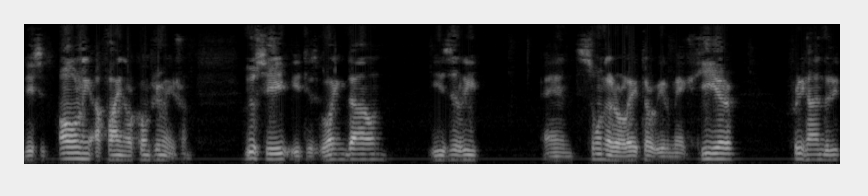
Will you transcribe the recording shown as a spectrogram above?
This is only a final confirmation. You see it is going down easily and sooner or later we'll make here 300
